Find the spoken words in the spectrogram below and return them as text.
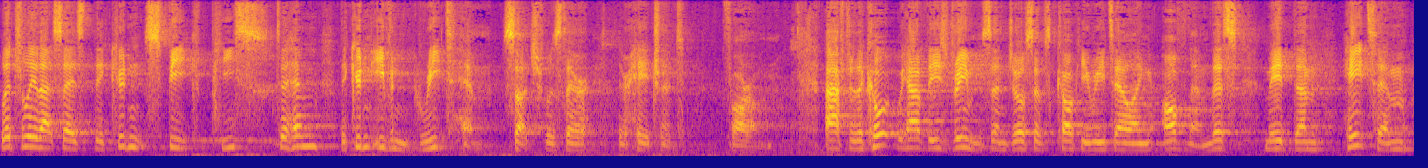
Literally that says they couldn't speak peace to him. They couldn't even greet him. Such was their, their hatred for him. After the coat, we have these dreams and Joseph's cocky retelling of them. This made them hate him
